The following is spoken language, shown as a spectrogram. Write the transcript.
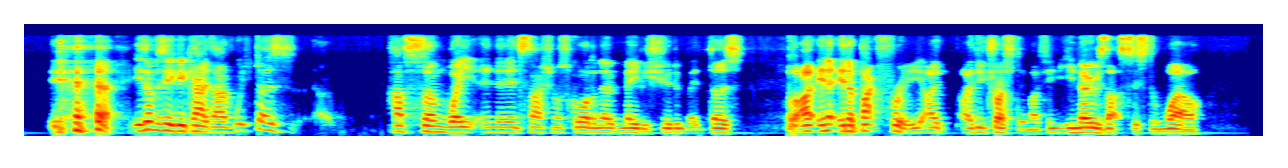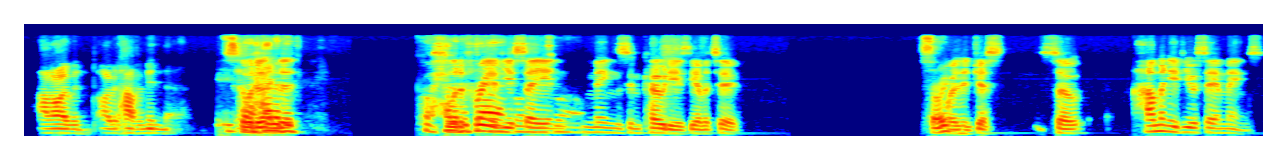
he's obviously a good character, to have, which does have some weight in an international squad. I know it maybe shouldn't, but it does. But I, in, a, in a back three, I, I do trust him. I think he knows that system well, and I would I would have him in there. He's So got a the- hell of the- a, got a So hell are of a three of you on him as saying well. Mings and Coady as the other two, Sorry, or is it just so? How many of you are saying Mings?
